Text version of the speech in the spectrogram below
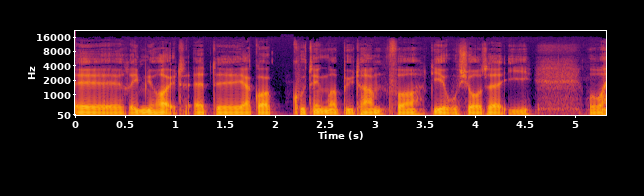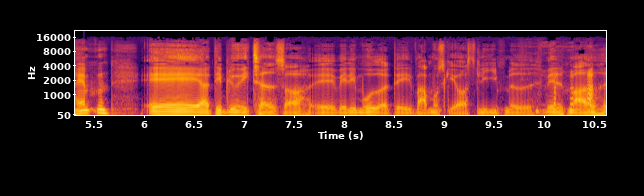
øh, rimelig højt, at øh, jeg godt kunne tænke mig at bytte ham for Diego Shorta i Wolverhampton, øh, og det blev ikke taget så øh, vel imod, og det var måske også lige med vel meget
